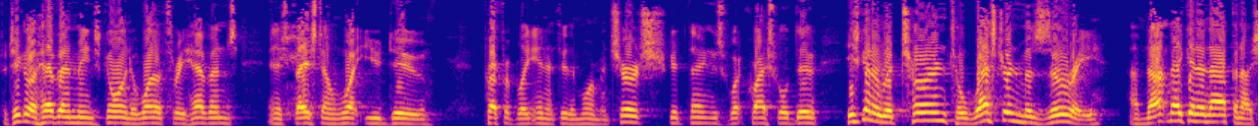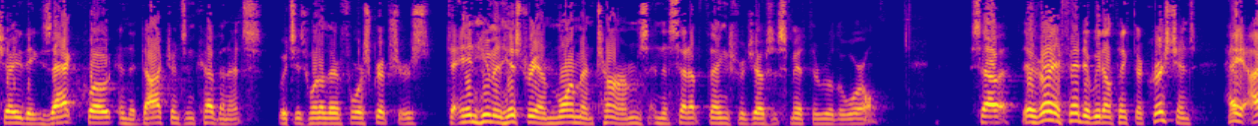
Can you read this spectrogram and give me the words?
Particular heaven means going to one of three heavens, and it's based on what you do, preferably in and through the Mormon church, good things, what Christ will do. He's going to return to western Missouri. I'm not making it up, and I'll show you the exact quote in the Doctrines and Covenants, which is one of their four scriptures, to end human history on Mormon terms and to set up things for Joseph Smith to rule the world. So they're very offended we don't think they're Christians. Hey, I,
